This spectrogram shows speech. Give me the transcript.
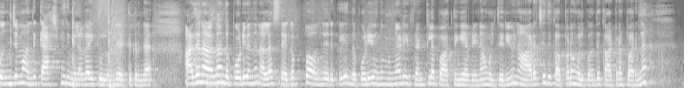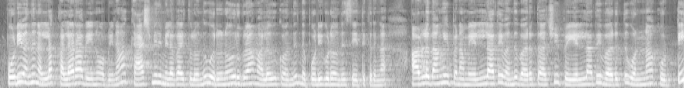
கொஞ்சமாக வந்து காஷ்மீர் மிளகாய் தூள் வந்து எடுத்துக்கிறங்க. அதனால தான் அந்த பொடி வந்து நல்லா சிகப்பாக வந்து இருக்குது இந்த பொடி வந்து முன்னாடி ஃப்ரண்ட்டில் பார்த்தீங்க அப்படின்னா உங்களுக்கு தெரியும். நான் அரைச்சதுக்கு அப்புறம் உங்களுக்கு வந்து காட்டுறேன் பாருங்கள் பொடி வந்து நல்லா கலராக வேணும் அப்படின்னா காஷ்மீரி மிளகாய் தூள் வந்து ஒரு நூறு கிராம் அளவுக்கு வந்து இந்த பொடி கூட வந்து சேர்த்துக்கிறங்க. அவ்வளோதாங்க இப்போ நம்ம எல்லாத்தையும் வந்து வறுத்தாச்சு. இப்போ எல்லாத்தையும் வறுத்து ஒன்றா கொட்டி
